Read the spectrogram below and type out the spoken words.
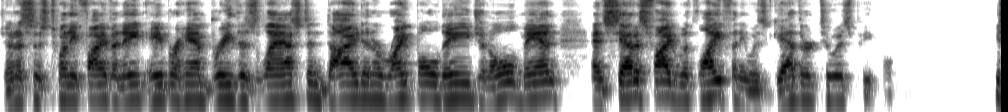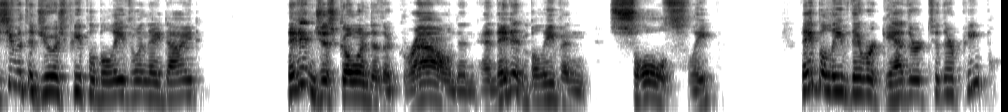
Genesis 25 and 8 Abraham breathed his last and died in a ripe old age, an old man and satisfied with life, and he was gathered to his people. You see what the Jewish people believed when they died? They didn't just go into the ground and, and they didn't believe in soul sleep. They believed they were gathered to their people.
